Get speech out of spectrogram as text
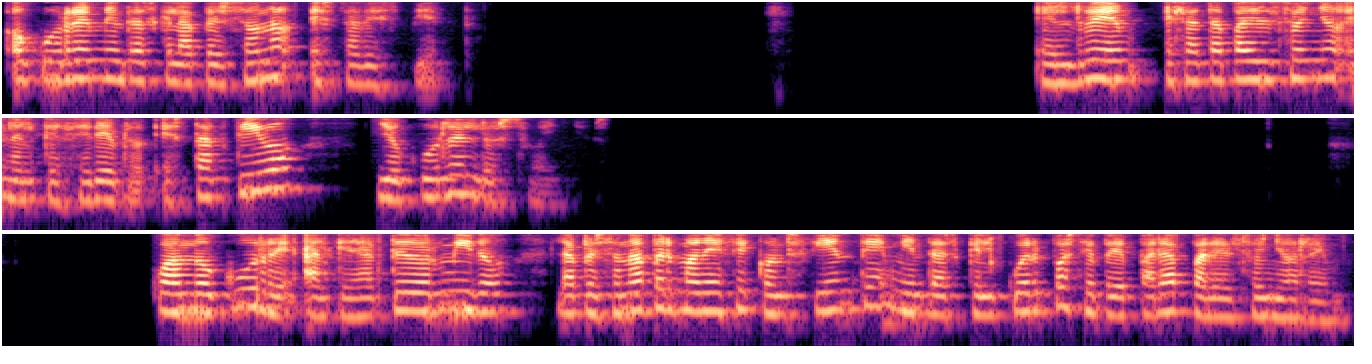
ocurren mientras que la persona está despierta. El REM es la etapa del sueño en el que el cerebro está activo y ocurren los sueños. Cuando ocurre al quedarte dormido, la persona permanece consciente mientras que el cuerpo se prepara para el sueño REM,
